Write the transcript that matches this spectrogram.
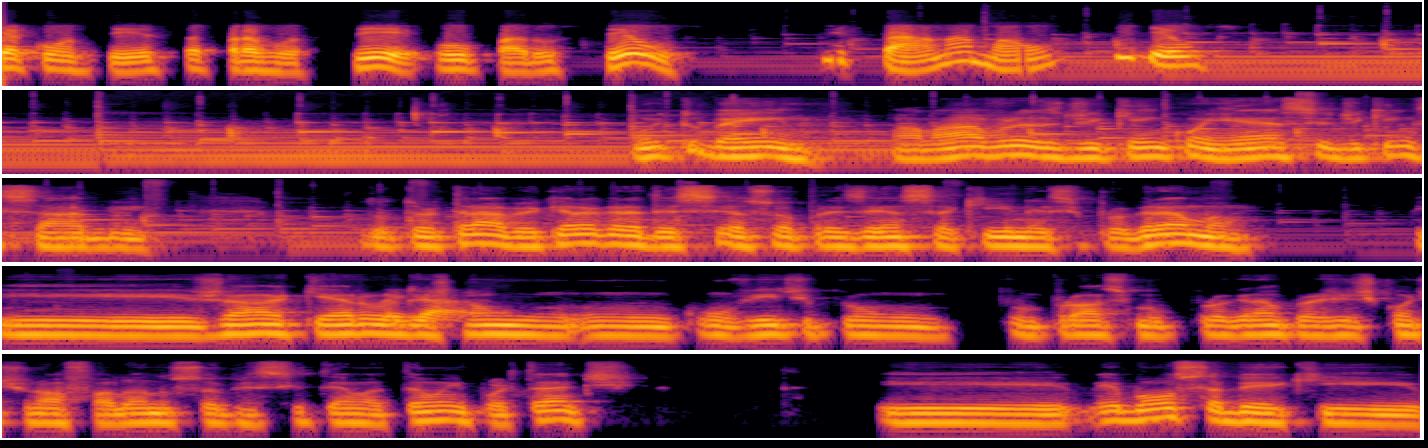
que aconteça para você ou para os seus está na mão de Deus. Muito bem. Palavras de quem conhece, de quem sabe. Doutor Traber, quero agradecer a sua presença aqui nesse programa e já quero Obrigado. deixar um, um convite para um, um, próximo programa para a gente continuar falando sobre esse tema tão importante. E é bom saber que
